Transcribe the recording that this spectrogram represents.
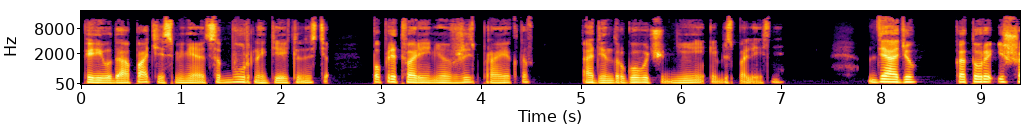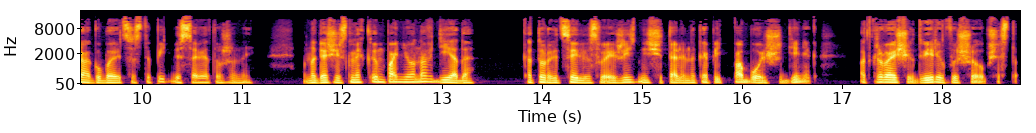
периоды апатии сменяются бурной деятельностью по притворению в жизнь проектов, один другого чуднее и бесполезнее. Дядю, который и шагу боится ступить без советов жены. Многочисленных компаньонов деда, которые целью своей жизни считали накопить побольше денег открывающих двери в высшее общество.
